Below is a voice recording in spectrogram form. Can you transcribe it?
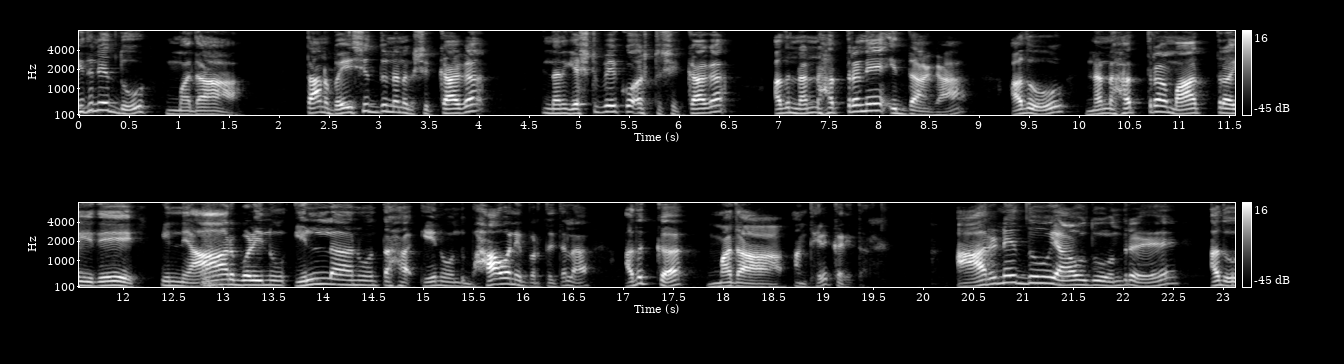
ಐದನೇದ್ದು ಮದ. ತಾನು ಬಯಸಿದ್ದು ನನಗೆ ಸಿಕ್ಕಾಗ ನನಗೆ ಎಷ್ಟು ಬೇಕೋ ಅಷ್ಟು ಸಿಕ್ಕಾಗ ಅದು ನನ್ನ ಹತ್ರನೇ ಇದ್ದಾಗ ಅದು ನನ್ನ ಹತ್ರ ಮಾತ್ರ ಇದೆ, ಇನ್ಯಾರ ಬಳಿನೂ ಇಲ್ಲ ಅನ್ನುವಂತಹ ಏನೋ ಒಂದು ಭಾವನೆ ಬರ್ತೈತಲ್ಲ, ಅದಕ್ಕೆ ಮದ ಅಂಥೇಳಿ ಕರೀತಾರೆ. ಆರನೇದು ಯಾವುದು ಅಂದರೆ ಅದು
